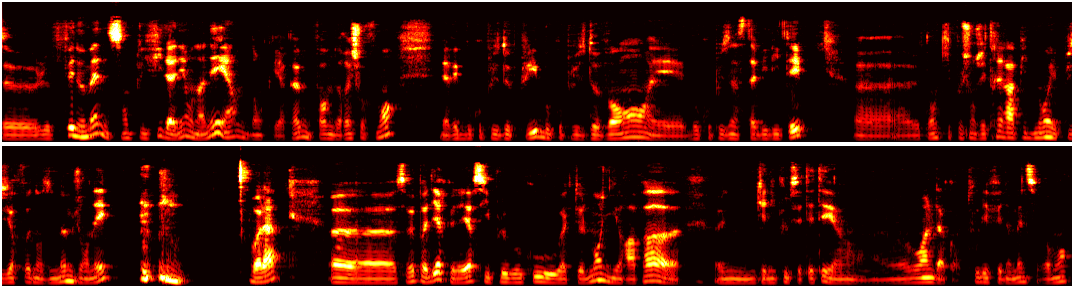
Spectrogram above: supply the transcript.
le phénomène s'amplifie d'année en année. Hein, donc il y a quand même une forme de réchauffement, mais avec beaucoup plus de pluie, beaucoup plus de vent et beaucoup plus d'instabilité. Euh, le temps qui peut changer très rapidement et plusieurs fois dans une même journée. voilà. Euh, ça ne veut pas dire que d'ailleurs s'il pleut beaucoup actuellement, il n'y aura pas euh, une canicule cet été. Hein. Loin. Tous les phénomènes sont vraiment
